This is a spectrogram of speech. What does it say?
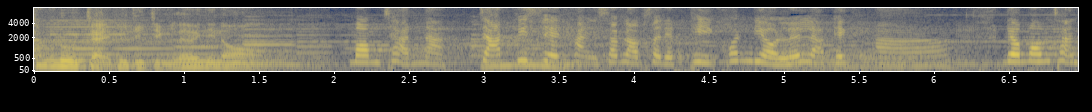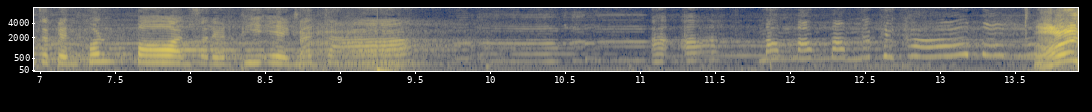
ช่างรู้ใจพี่จริง ๆ เลยนี่น้องห มอมฉันน่ะจัดพิเศษให้สำหรับเสด็จพี่คนเดียวเลยล่ะเพคะเดี๋ยวหมอมฉันจะเป็นคนป้อนเสด็จพี่เองนะจ๊ะอะอะมัมมัมมัมนะเพคะมัมเฮ้ย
